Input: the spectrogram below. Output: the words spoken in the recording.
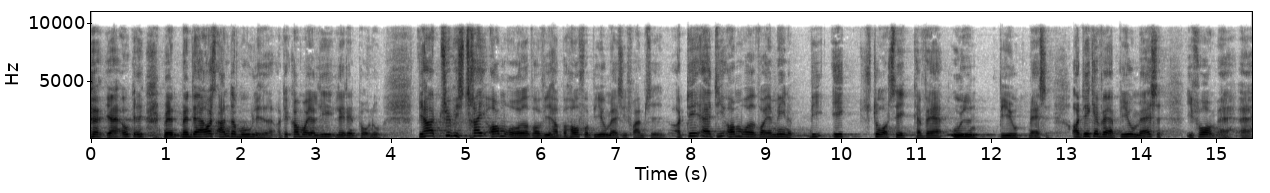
ja, okay. men, men der er også andre muligheder, og det kommer jeg lige lidt ind på nu. Vi har typisk tre områder, hvor vi har behov for biomasse i fremtiden. Og det er de områder, hvor jeg mener, vi ikke stort set kan være uden biomasse. Og det kan være biomasse i form af, af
